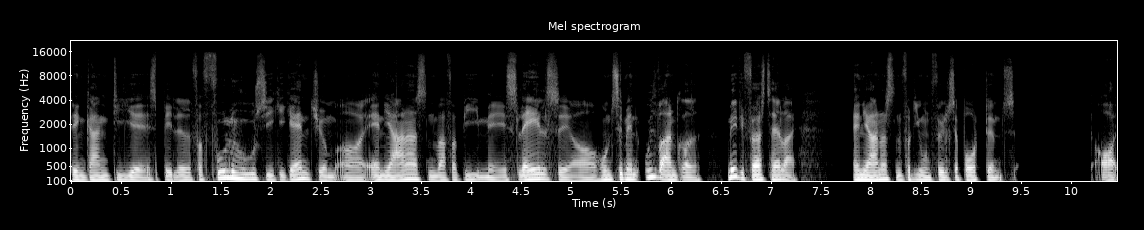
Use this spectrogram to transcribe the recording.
dengang de øh, spillede for fuld hus i Gigantium, og Annie Andersen var forbi med slagelse, og hun simpelthen udvandrede midt i første halvleg. Annie Andersen, fordi hun følte sig bortdømt. Og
